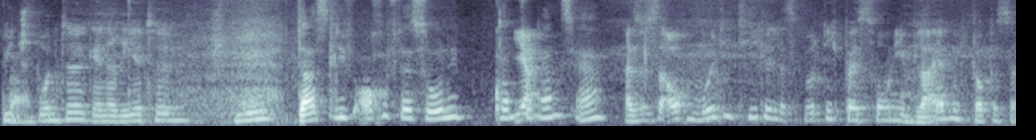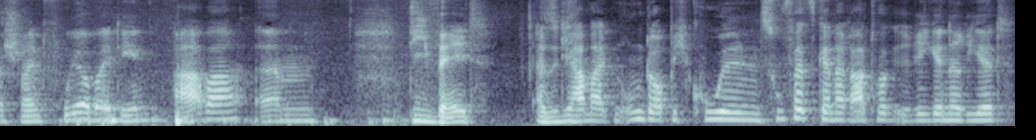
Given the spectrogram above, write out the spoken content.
Quietschbunte, generierte Spiel. Das lief auch auf der Sony-Konferenz, ja. Also es ist auch ein Multititel, das wird nicht bei Sony bleiben. Ich glaube, es erscheint früher bei denen. Aber ähm, die Welt. Also die haben halt einen unglaublich coolen Zufallsgenerator regeneriert,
